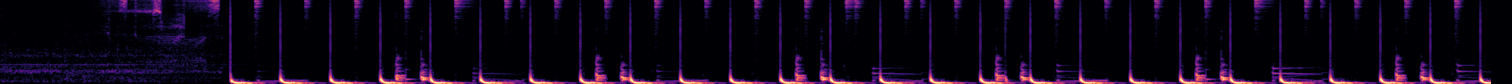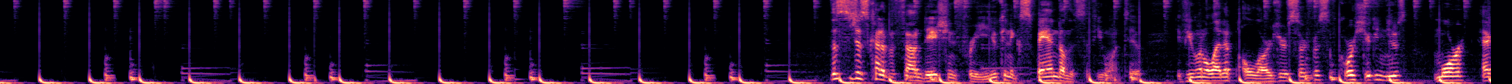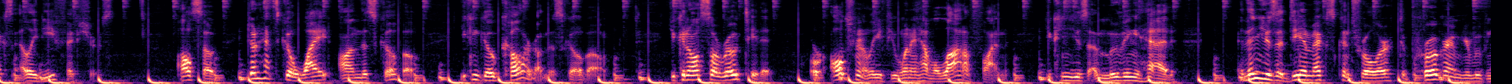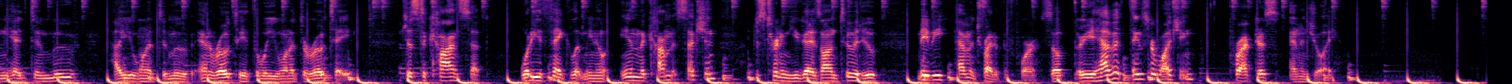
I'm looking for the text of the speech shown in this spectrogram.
This is just kind of a foundation for you. You can expand on this if you want to. If you want to light up a larger surface, of course, you can use more hex LED fixtures. Also, you don't have to go white on this gobo. You can go color on this gobo. You can also rotate it, or alternately, if you want to have a lot of fun, you can use a moving head, and then use a DMX controller to program your moving head to move how you want it to move and rotate the way you want it to rotate. Just a concept. What do you think? Let me know in the comment section. I'm just turning you guys on to it who maybe haven't tried it before. So there you have it. Thanks for watching. Practice and enjoy.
